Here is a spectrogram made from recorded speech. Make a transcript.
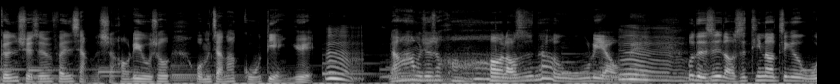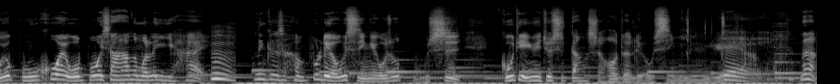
跟学生分享的时候，例如说我们讲到古典乐，嗯。然后他们就说：“哦，老师那很无聊呢，嗯、或者是老师听到这个我又不会，我不会像他那么厉害，嗯，那个是很不流行哎。”我说：“不是，古典乐就是当时候的流行音乐。”对。那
